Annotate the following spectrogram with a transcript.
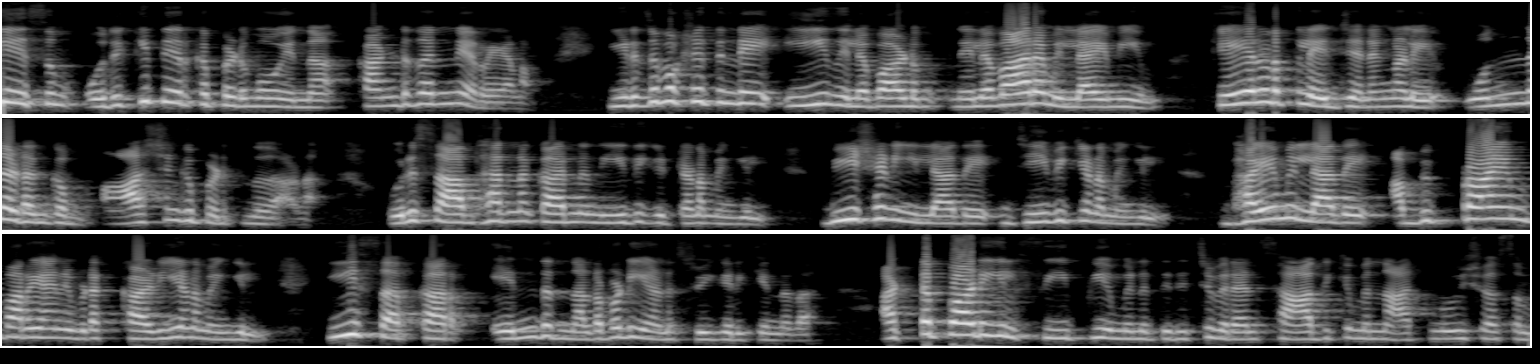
കേസും ഒതുക്കി തീർക്കപ്പെടുമോ എന്ന് കണ്ടു തന്നെ അറിയണം. ഇടതുപക്ഷത്തിന്റെ ഈ നിലപാടും നിലവാരമില്ലായ്മയും കേരളത്തിലെ ജനങ്ങളെ ഒന്നടങ്കം ആശങ്കപ്പെടുത്തുന്നതാണ്. ഒരു സാധാരണക്കാരന് നീതി കിട്ടണമെങ്കിൽ ഭീഷണിയില്ലാതെ ജീവിക്കണമെങ്കിൽ ഭയമില്ലാതെ അഭിപ്രായം പറയാൻ ഇവിടെ കഴിയണമെങ്കിൽ ഈ സർക്കാർ എന്ത് നടപടിയാണ് സ്വീകരിക്കുന്നത്? അട്ടപ്പാടിയിൽ സി പി എമ്മിന് തിരിച്ചു വരാൻ സാധിക്കുമെന്ന ആത്മവിശ്വാസം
